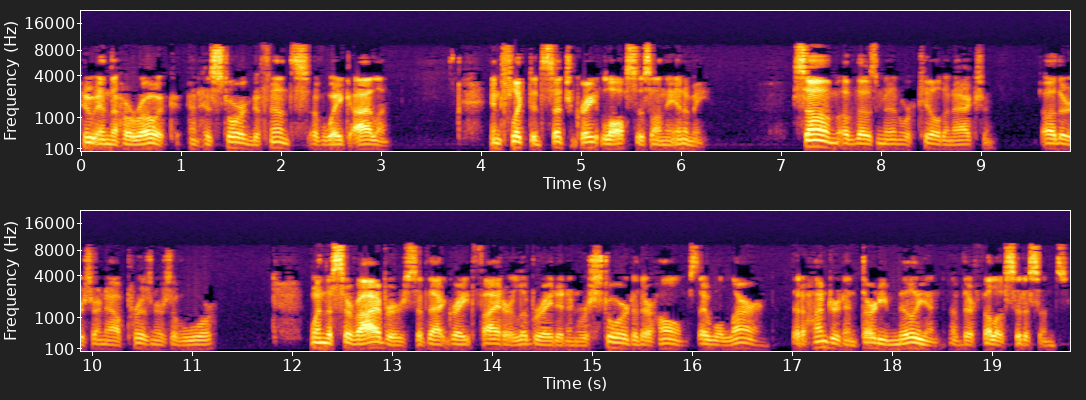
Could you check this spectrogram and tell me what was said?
who, in the heroic and historic defense of Wake Island, inflicted such great losses on the enemy. Some of those men were killed in action, others are now prisoners of war. When the survivors of that great fight are liberated and restored to their homes, they will learn that 130 million of their fellow citizens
